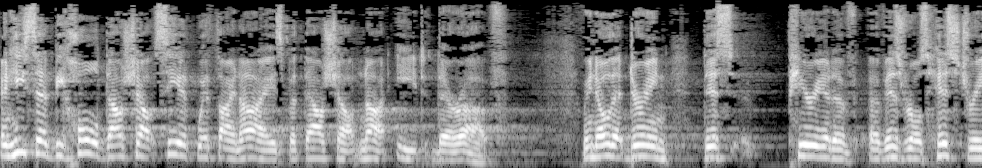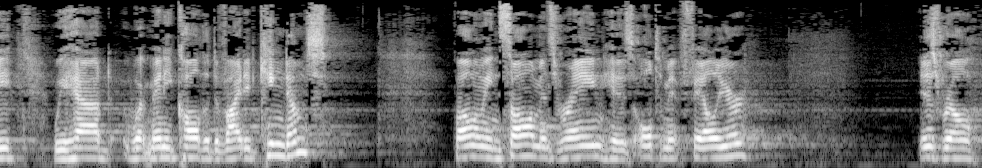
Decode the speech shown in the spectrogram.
And he said, Behold, thou shalt see it with thine eyes, but thou shalt not eat thereof. We know that during this period of, of Israel's history, we had what many call the divided kingdoms. Following Solomon's reign, his ultimate failure, Israel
